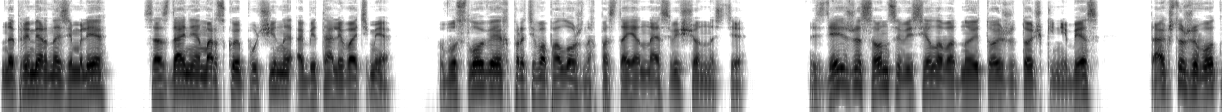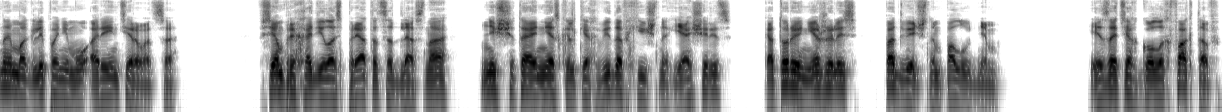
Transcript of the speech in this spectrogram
Например, на Земле создания морской пучины обитали во тьме, в условиях противоположных постоянной освещенности. Здесь же солнце висело в одной и той же точке небес, так что животные могли по нему ориентироваться. Всем приходилось прятаться для сна, не считая нескольких видов хищных ящериц, которые нежились под вечным полуднем. Из этих голых фактов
